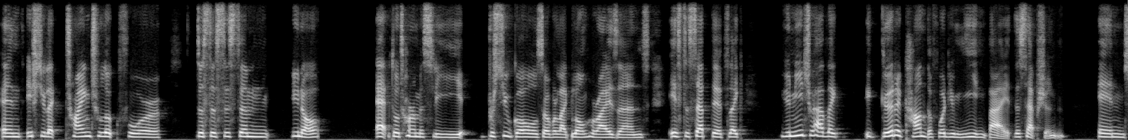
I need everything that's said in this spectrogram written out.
And if you're like trying to look for does the system, you know, act autonomously, pursue goals over like long horizons, is deceptive, like you need to have like a good account of what you mean by deception. And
